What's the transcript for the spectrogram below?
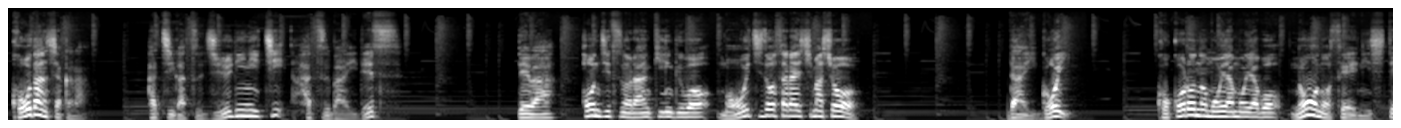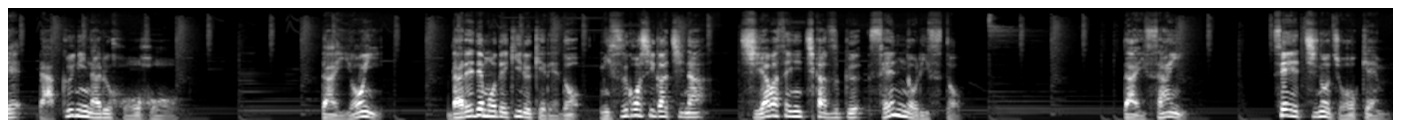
講談社から8月12日発売です。では本日のランキングをもう一度おさらいしましょう。第5位。心のモヤモヤを脳のせいにして楽になる方法。第4位。誰でもできるけれど見過ごしがちな幸せに近づく1000のリスト。第3位。聖地の条件。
